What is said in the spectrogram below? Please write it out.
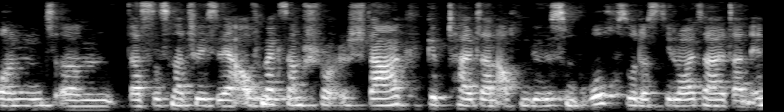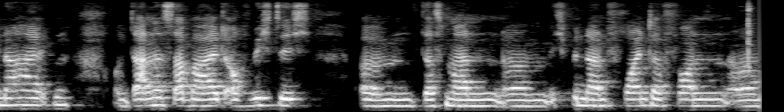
und ähm, das ist natürlich sehr aufmerksam stark, gibt halt dann auch einen gewissen Bruch, so dass die Leute halt dann innehalten. Und dann ist aber halt auch wichtig, ähm, dass man, ähm, ich bin da ein Freund davon, ähm,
